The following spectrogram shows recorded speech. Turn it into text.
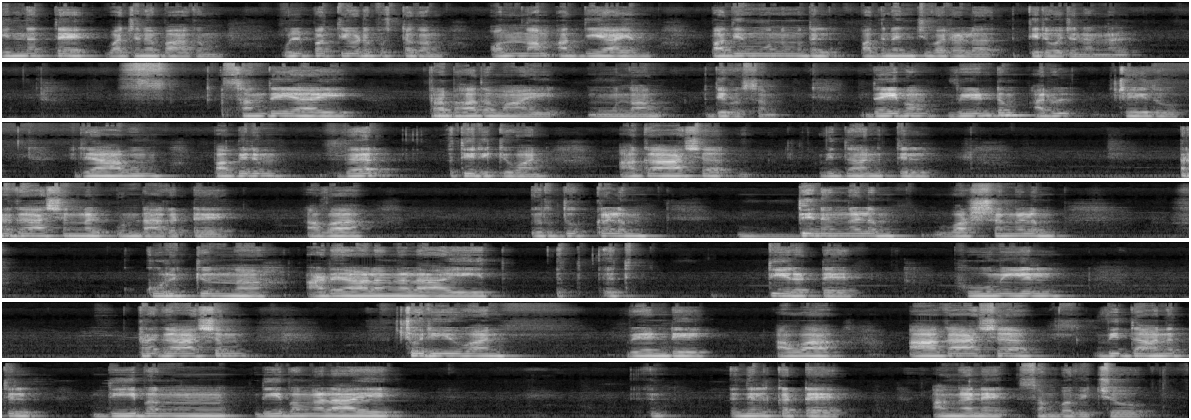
ഇന്നത്തെ വചനഭാഗം ഉൽപ്പത്തിയുടെ പുസ്തകം ഒന്നാം അധ്യായം പതിമൂന്ന് മുതൽ പതിനഞ്ച് വരെയുള്ള തിരുവചനങ്ങൾ. സന്ധ്യയായി പ്രഭാതമായി മൂന്നാം ദിവസം. ദൈവം വീണ്ടും അരുൾ ചെയ്തു രാവും പകലും വേർ തിരിക്കുവാൻ ആകാശ വിധാനത്തിൽ പ്രകാശങ്ങൾ ഉണ്ടാകട്ടെ. അവ ഋതുക്കളും ദിനങ്ങളും വർഷങ്ങളും കുറിക്കുന്ന അടയാളങ്ങളായി തീരട്ടെ ഭൂമിയിൽ പ്രകാശം ചൊരിയുവാൻ വേണ്ടി അവ ആകാശ വിധാനത്തിൽ ദീപ ദീപങ്ങളായി നിൽക്കട്ടെ. അങ്ങനെ സംഭവിച്ചു.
